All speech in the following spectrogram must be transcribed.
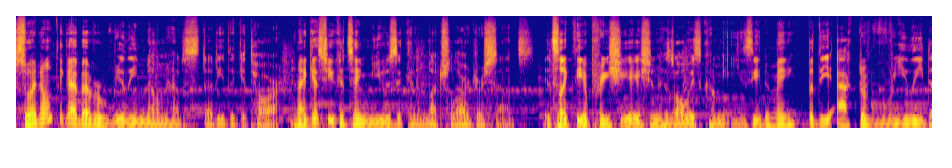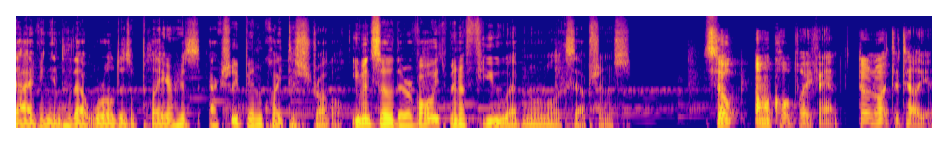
So I don't think I've ever really known how to study the guitar. And I guess you could say music in a much larger sense. It's like the appreciation has always come easy to me, but the act of really diving into that world as a player has actually been quite the struggle. Even so, there have always been a few abnormal exceptions. So I'm a Coldplay fan. Don't know what to tell you.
